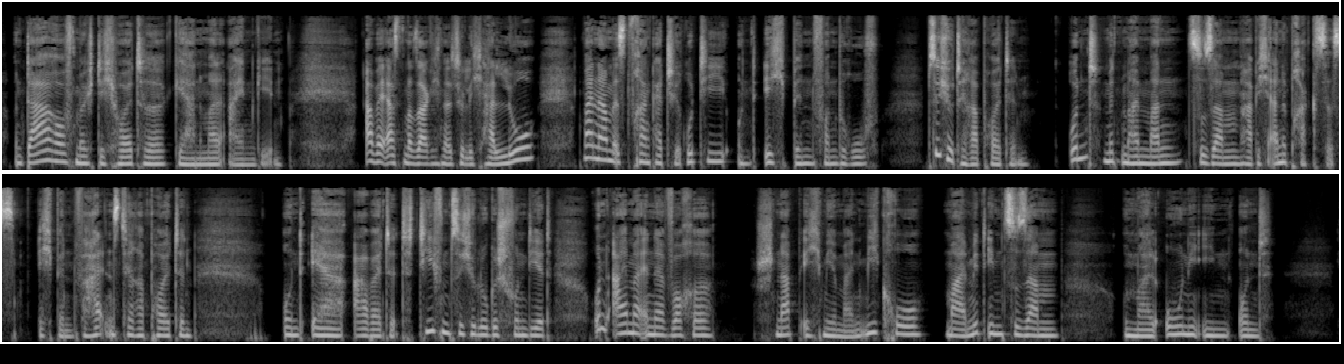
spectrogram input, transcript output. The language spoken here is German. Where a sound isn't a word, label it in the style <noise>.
Und darauf möchte ich heute gerne mal eingehen. Aber erstmal sage ich natürlich Hallo. Mein Name ist Franka Cerutti und ich bin von Beruf Psychotherapeutin. Und mit meinem Mann zusammen habe ich eine Praxis. Ich bin Verhaltenstherapeutin und er arbeitet tiefenpsychologisch fundiert und einmal in der Woche schnapp ich mir mein Mikro, mal mit ihm zusammen und mal ohne ihn und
